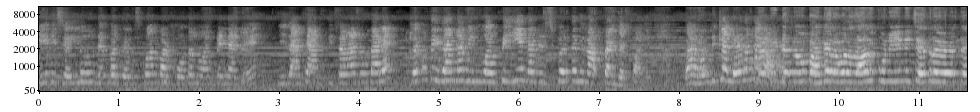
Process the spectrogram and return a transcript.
ఈయన సెల్లు నెంబర్ తెలుసుకొని వాడు ఫోటోలు పంపిండంటే ఇదంటే ఆయనకి ఇద్దమని ఉండాలి? లేకపోతే ఇదన్నా వీనికి పంపి నన్ను విడిచిపెడితే నేను అత్త అని చెప్పాలి. రెండిట్లో లేదన్నా బిడ్డను బంగారం వాళ్ళు దాదుకుని నీ చేతిలో పెడితే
